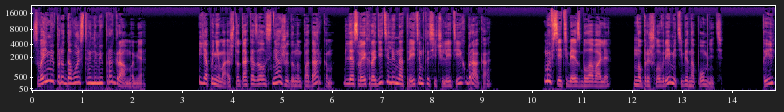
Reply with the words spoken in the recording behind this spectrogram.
своими продовольственными программами. Я понимаю, что это оказалось неожиданным подарком для своих родителей на третьем тысячелетии их брака. Мы все тебя избаловали, но пришло время тебе напомнить. Ты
